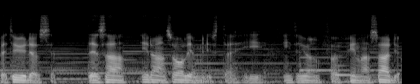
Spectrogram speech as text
betydelse. Det sa Irans oljeminister i intervjun för Finlands Radio.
